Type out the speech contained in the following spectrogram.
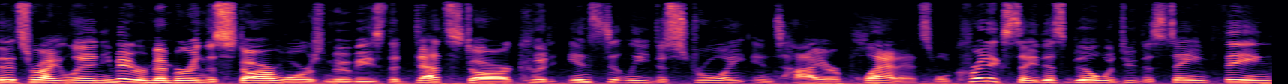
That's right, Lynn. You may remember in the Star Wars movies, the Death Star could instantly destroy entire planets. Well, critics say this bill would do the same thing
